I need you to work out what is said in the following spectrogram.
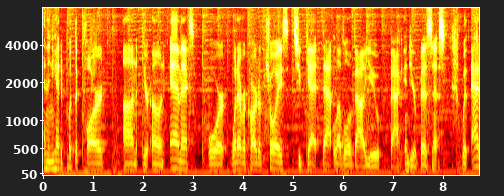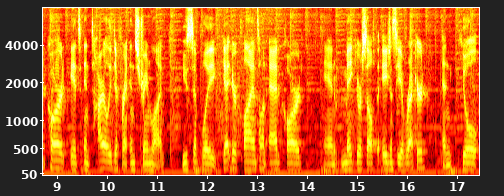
And then you had to put the card on your own Amex or whatever card of choice to get that level of value back into your business. With AdCard, it's entirely different and streamlined. You simply get your clients on AdCard and make yourself the agency of record and you'll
